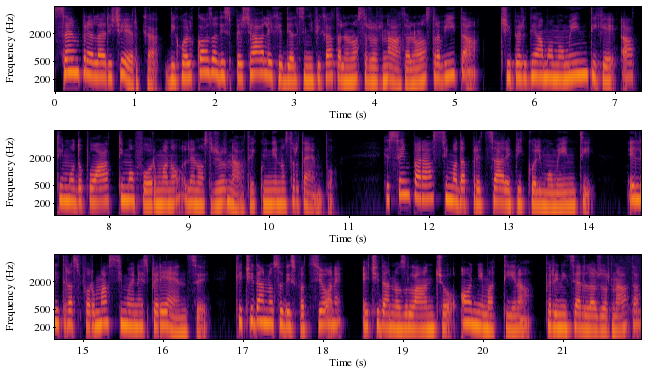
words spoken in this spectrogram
Sempre alla ricerca di qualcosa di speciale che dia il significato alle nostre giornate, alla nostra vita, ci perdiamo momenti che attimo dopo attimo formano le nostre giornate, quindi il nostro tempo. E se imparassimo ad apprezzare i piccoli momenti e li trasformassimo in esperienze che ci danno soddisfazione e ci danno slancio ogni mattina per iniziare la giornata?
